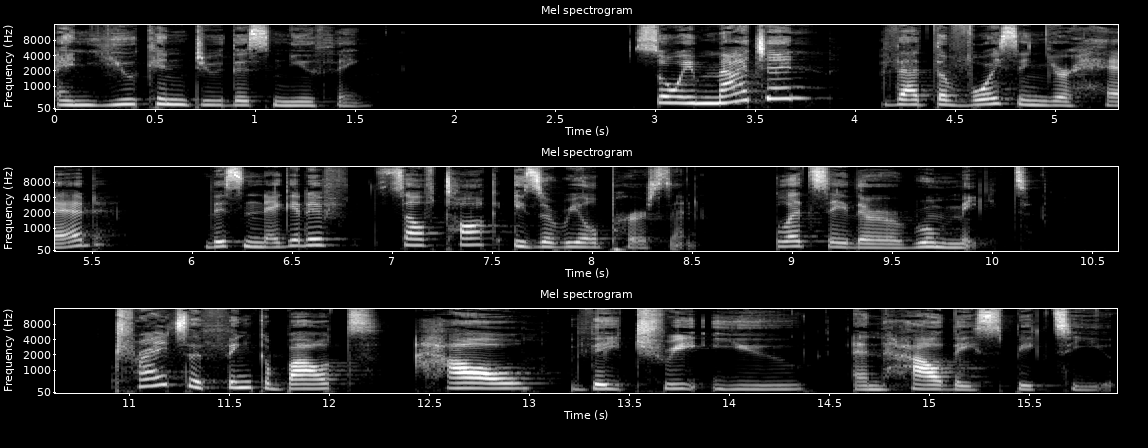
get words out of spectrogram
and you can do this new thing. So imagine that the voice in your head, this negative self talk, is a real person. Let's say they're a roommate. Try to think about how they treat you and how they speak to you.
